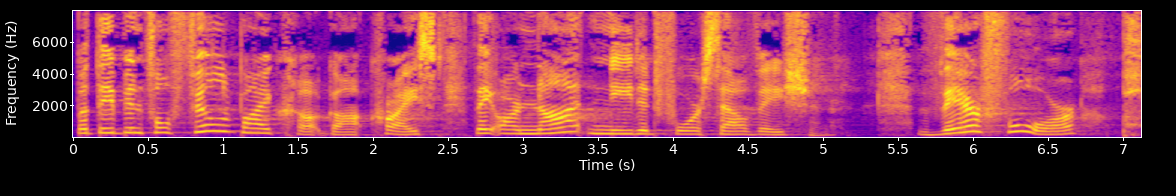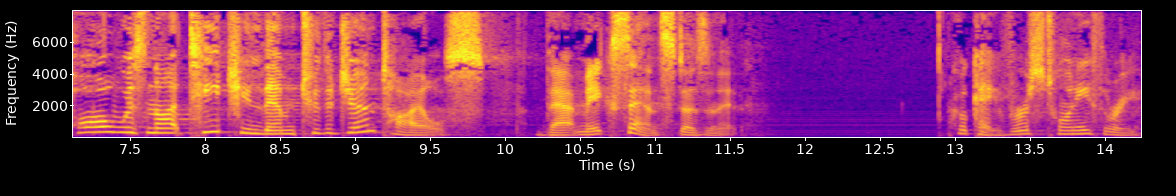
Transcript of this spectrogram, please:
But they've been fulfilled by Christ. They are not needed for salvation. Therefore, Paul was not teaching them to the Gentiles. That makes sense, doesn't it? Okay, verse 23.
